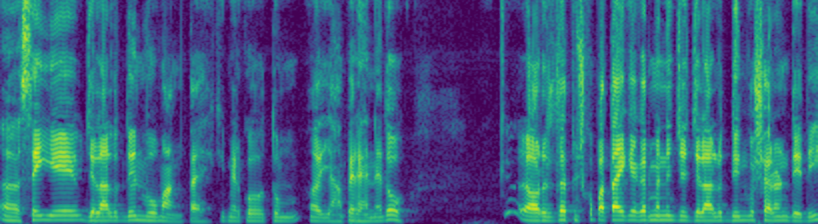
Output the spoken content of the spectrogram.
से ये जलालुद्दीन वो माँगता है कि मेरे को तुम यहाँ पे रहने दो। और इल्ततमिश को पता है कि अगर मैंने जलालुद्दीन को शरण दे दी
